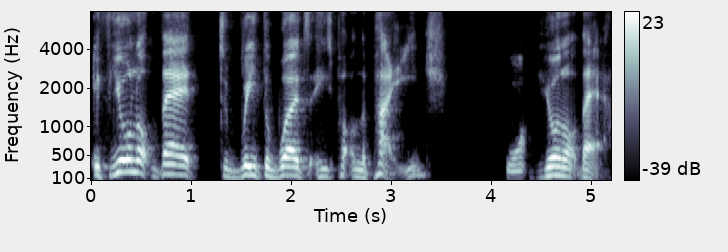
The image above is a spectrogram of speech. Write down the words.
if you're not there to read the words that he's put on the page, Yeah. you're not there.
